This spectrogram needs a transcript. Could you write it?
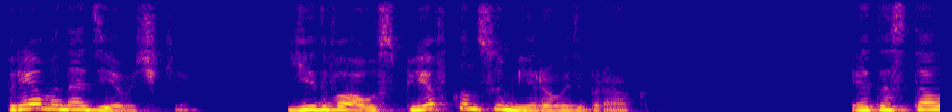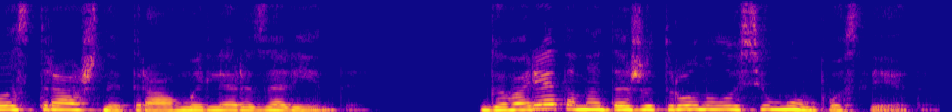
прямо на девочке, едва успев консумировать брак. Это стало страшной травмой для Розалинды. Говорят, она даже тронулась умом после этого.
